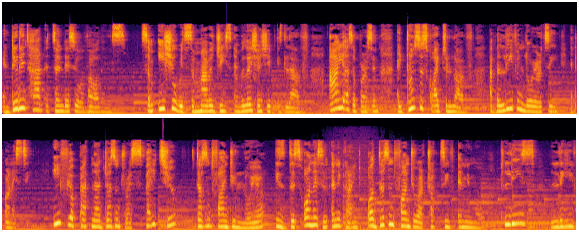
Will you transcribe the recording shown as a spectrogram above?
and didn't have a tendency of violence. Some issue with some marriages and relationship is love. I, as a person, I don't subscribe to love. I believe in loyalty and honesty. If your partner doesn't respect you, doesn't find you loyal, is dishonest in any kind, or doesn't find you attractive anymore, please leave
